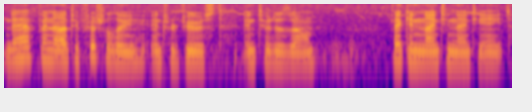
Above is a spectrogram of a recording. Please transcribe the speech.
They have been artificially introduced into the zone back in 1998.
